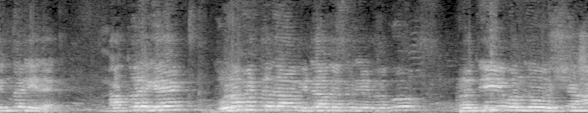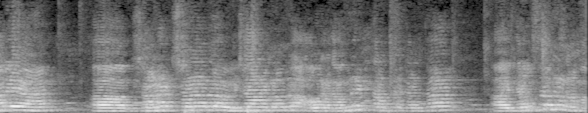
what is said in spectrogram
ಚಿಂತನೆ ಇದೆ. ಮಕ್ಕಳಿಗೆ ಗುಣಮಟ್ಟದ ವಿದ್ಯಾಭ್ಯಾಸ ನೀಡಬೇಕು. ಪ್ರತಿ ಒಂದು ಶಾಲೆಯ ಕ್ಷಣ ಕ್ಷಣದ ವಿಚಾರಗಳನ್ನು ಅವರ ಗಮನಕ್ಕೆ ತರ್ತಕ್ಕಂಥ ಕೆಲಸ ನಮ್ಮ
